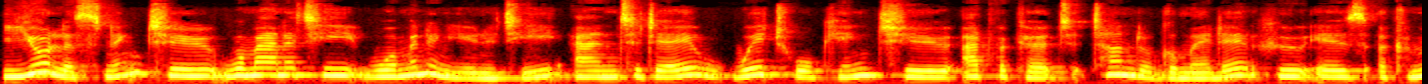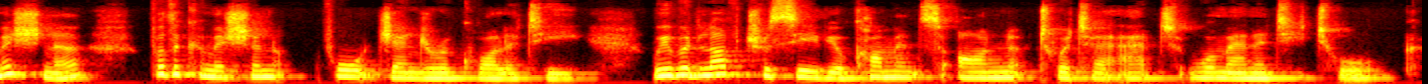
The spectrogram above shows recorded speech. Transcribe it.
You're listening to Womanity, Woman in Unity, and today we're talking to Advocate Thando Gumede, who is a commissioner for the Commission for Gender Equality. We would love to receive your comments on Twitter at Womanity Talk.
